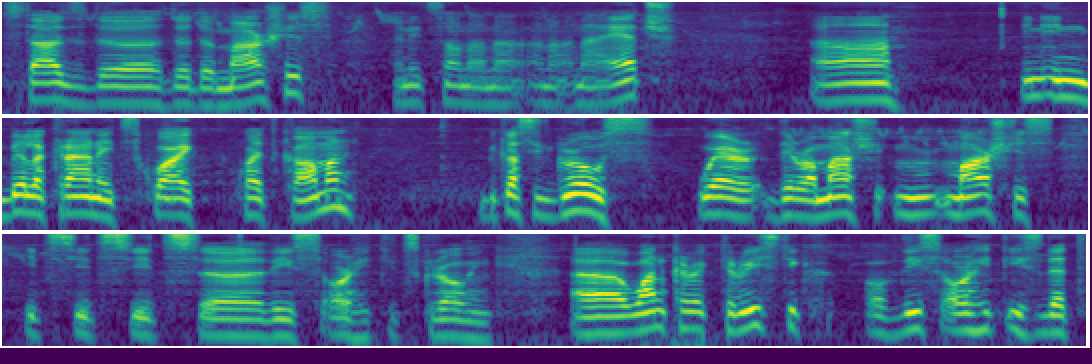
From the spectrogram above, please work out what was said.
starts the, the, the marshes, and it's on an, on an edge. Uh, in in Bela Krajina, it's quite quite common because it grows where there are marsh, marshes, it's, it's, it's uh, this orchid it's growing. Uh, one characteristic of this orchid is that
